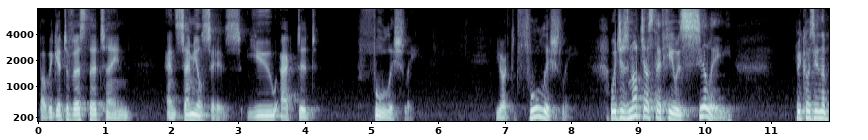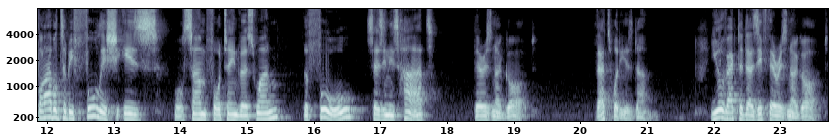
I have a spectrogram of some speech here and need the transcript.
But we get to verse 13, and Samuel says, You acted foolishly. You acted foolishly, which is not just that he was silly, because in the Bible, to be foolish is, well, Psalm 14, verse 1 the fool says in his heart, There is no God. That's what he has done. You have acted as if there is no God.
